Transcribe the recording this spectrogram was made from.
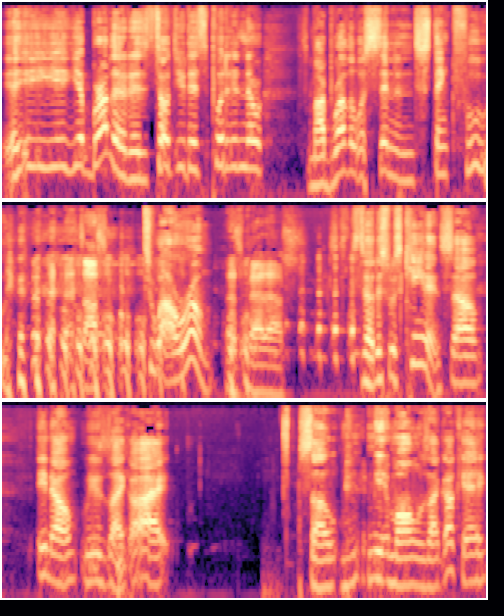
Your brother has told you to put it in the. My brother was sending stink food. That's awesome. to our room. That's badass. So this was Keenen. So you know, we was like, all right. So me and mom was like, okay,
